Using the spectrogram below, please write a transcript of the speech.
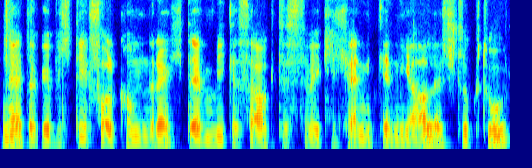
Ne, da gebe ich dir vollkommen recht. Eben wie gesagt, das ist wirklich eine geniale Struktur,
